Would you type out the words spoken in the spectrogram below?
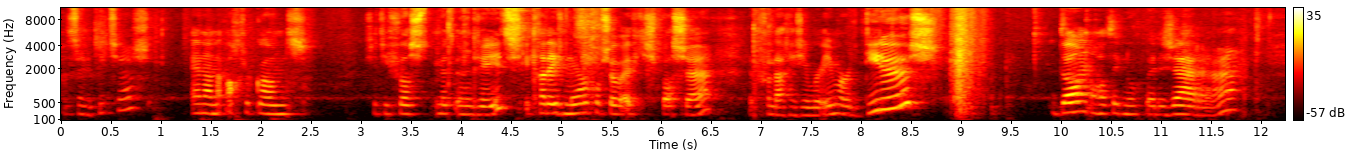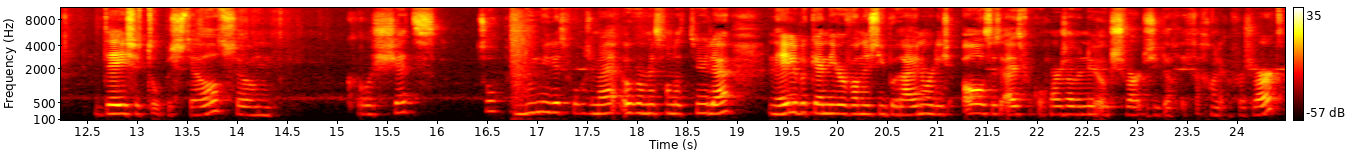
Dat zijn de pizza's. En aan de achterkant zit hij vast met een reets. Ik ga deze morgen of zo eventjes passen. Daar heb ik vandaag geen zin meer in. Maar die dus. Dan had ik nog bij de Zara deze top besteld. Zo'n crochet top noem je dit volgens mij. Ook weer met van dat tulle. Een hele bekende hiervan is die bruine. Maar die is altijd uitverkocht. Maar ze hadden nu ook zwart. Dus ik dacht ik ga gewoon lekker voor zwart.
